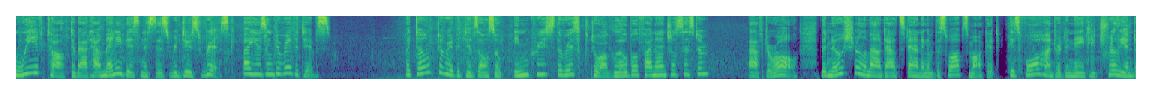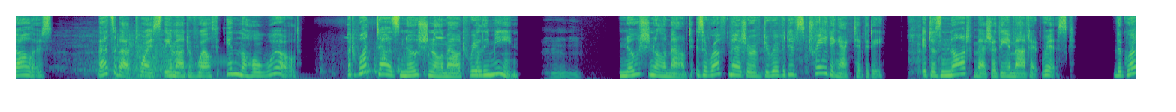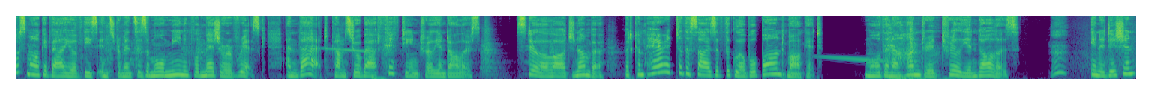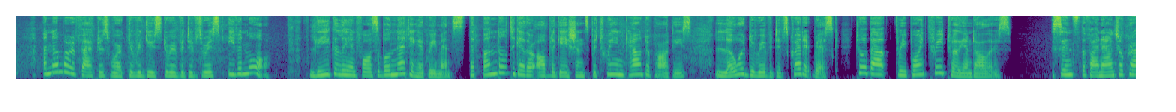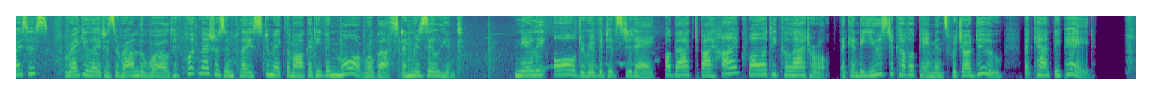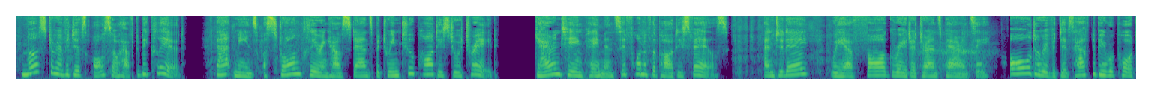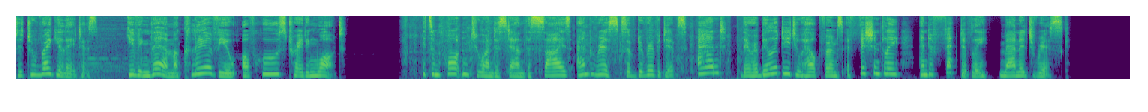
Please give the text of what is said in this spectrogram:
We've talked about how many businesses reduce risk by using derivatives. But don't derivatives also increase the risk to our global financial system? After all, the notional amount outstanding of the swaps market is $480 trillion. That's about twice the amount of wealth in the whole world. But what does notional amount really mean? Hmm. Notional amount is a rough measure of derivatives trading activity. It does not measure the amount at risk. The gross market value of these instruments is a more meaningful measure of risk, and that comes to about $15 trillion. Still a large number, but compare it to the size of the global bond market more than $100 trillion. In addition, a number of factors work to reduce derivatives risk even more. Legally enforceable netting agreements that bundle together obligations between counterparties lower derivatives credit risk to about $3.3 trillion. Since the financial crisis, regulators around the world have put measures in place to make the market even more robust and resilient. Nearly all derivatives today are backed by high quality collateral that can be used to cover payments which are due but can't be paid. Most derivatives also have to be cleared. That means a strong clearinghouse stands between two parties to a trade, guaranteeing payments if one of the parties fails. And today, we have far greater transparency all derivatives have to be reported to regulators, giving them a clear view of who's trading what. It's important to understand the size and risks of derivatives and their ability to help firms efficiently and effectively manage risk.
